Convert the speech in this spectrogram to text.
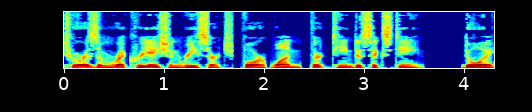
Tourism Recreation Research, 4 1, 13–16 doi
